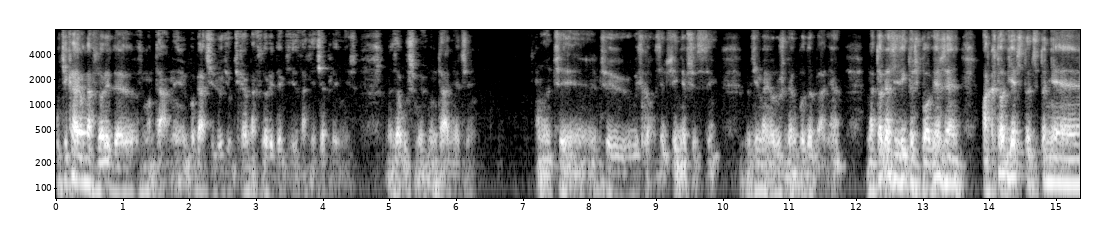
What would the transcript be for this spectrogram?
uciekają na Florydę z Montany. Bogaci ludzie uciekają na Florydę, gdzie jest znacznie cieplej niż załóżmy w Montanie czy, czy, czy Wisconsin. Czyli nie wszyscy. Ludzie mają różne upodobania. Natomiast jeżeli ktoś powie, że a kto wie, czy to, czy to nie,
